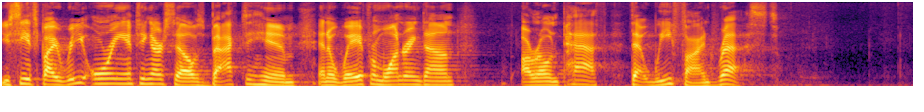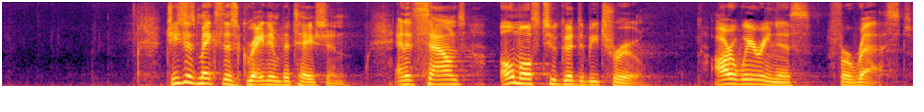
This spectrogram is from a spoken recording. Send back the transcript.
You see, it's by reorienting ourselves back to Him and away from wandering down our own path that we find rest. Jesus makes this great invitation, and it sounds almost too good to be true. Our weariness for rest.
